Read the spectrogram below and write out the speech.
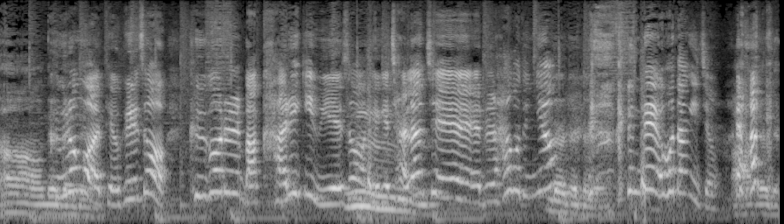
아, 네네네. 그런 것 같아요. 그래서 그거를 막 가리기 위해서 음. 되게 잘난 체를 하거든요. 네네네 근데 허당이죠. 아 네네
